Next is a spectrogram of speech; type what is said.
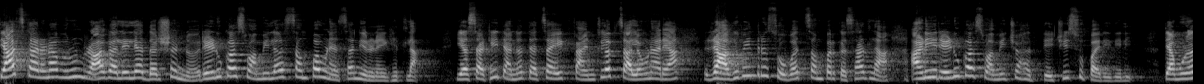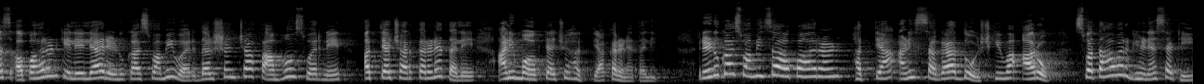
त्याच कारणावरून राग आलेल्या दर्शननं रेणुका स्वामीला संपवण्याचा निर्णय घेतला. यासाठी त्यानं त्याचा एक फॅन क्लब चालवणाऱ्या राघवेंद्र सोबत संपर्क साधला आणि रेणुका स्वामीच्या हत्येची सुपारी दिली. त्यामुळंच अपहरण केलेल्या रेणुका स्वामीवर दर्शनच्या फार्म हाऊसवर नेत अत्याचार करण्यात आले आणि मग त्याची हत्या करण्यात आली. रेणुका स्वामीचं अपहरण हत्या आणि सगळा दोष किंवा आरोप स्वतःवर घेण्यासाठी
